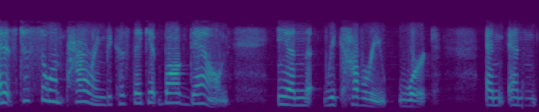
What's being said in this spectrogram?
And it's just so empowering because they get bogged down in recovery work and and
